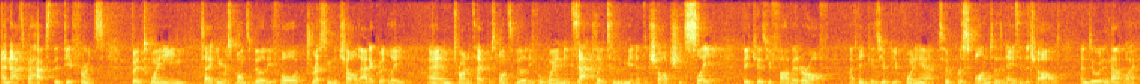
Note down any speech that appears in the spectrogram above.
and that's perhaps the difference between taking responsibility for dressing the child adequately and trying to take responsibility for when exactly to the minute the child should sleep, because you're far better off, I think, as you're you're pointing out, to respond to the needs of the child and do it in that way.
